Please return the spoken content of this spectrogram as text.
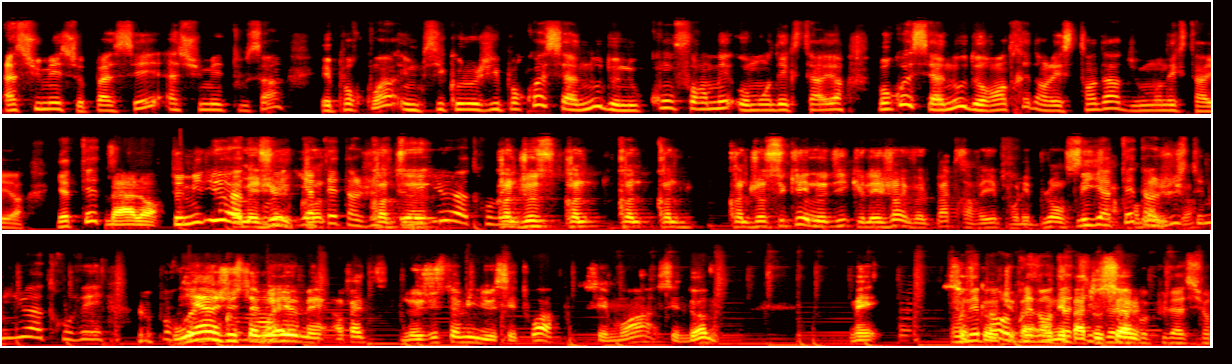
assumer ce passé, assumer tout ça? Et pourquoi une psychologie? Pourquoi c'est à nous de nous conformer au monde extérieur? Pourquoi c'est à nous de rentrer dans les standards du monde extérieur? Il y a peut-être Bah alors, ce milieu à mais trouver. Jules, Il y a peut-être un juste quand, euh, milieu à trouver. Quand, Jos- quand, quand, quand, Josuke nous dit que les gens ils veulent pas travailler pour les blancs, c'est Mais il y a peut-être un juste milieu à trouver. Le il y a un juste comment. milieu, mais en fait, le juste milieu, c'est toi, c'est moi, c'est Dom. Mais On n'est pas on représentatif pas tout de la seul. population.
